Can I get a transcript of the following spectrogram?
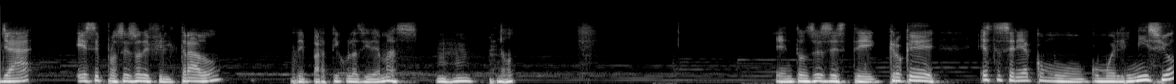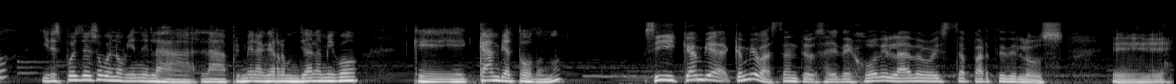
ya ese proceso de filtrado de partículas y demás, ¿no? Entonces, este, creo que este sería como, como el inicio y después de eso, bueno, viene la, Primera Guerra Mundial, amigo, que cambia todo, ¿no? Sí, cambia, cambia bastante. O sea, dejó de lado esta parte de los eh,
